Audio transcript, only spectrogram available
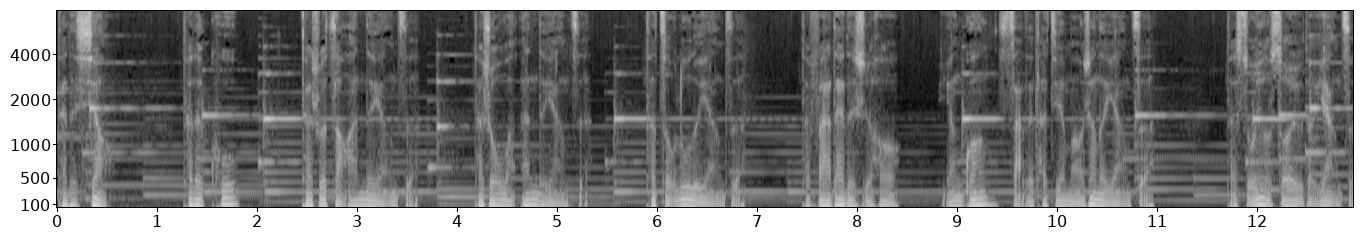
他的笑，他的哭，他说早安的样子，他说晚安的样子，他走路的样子，他发呆的时候，阳光洒在他睫毛上的样子，他所有所有的样子。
